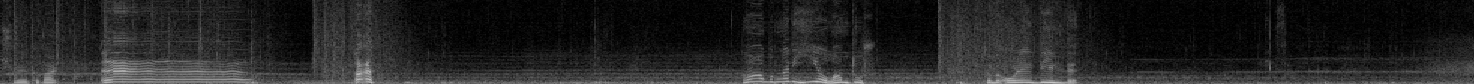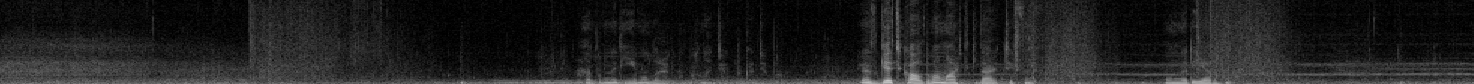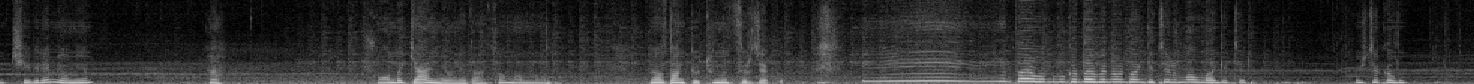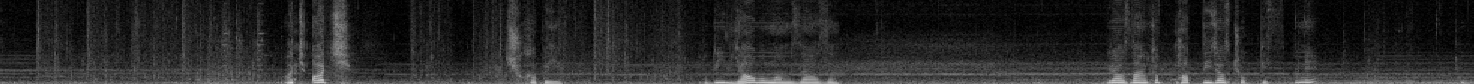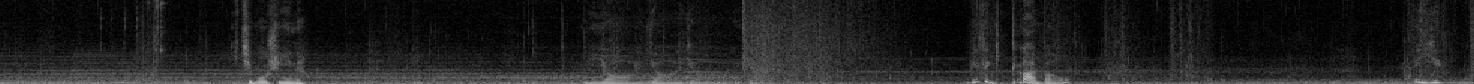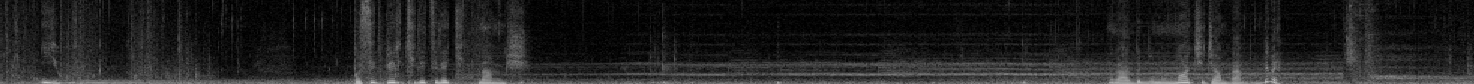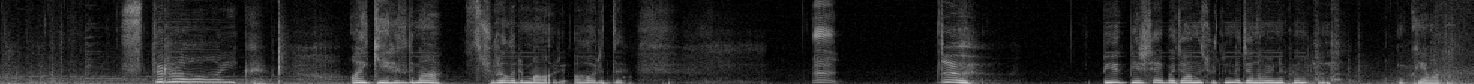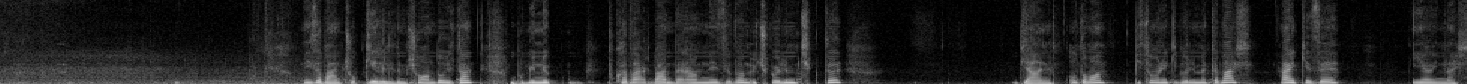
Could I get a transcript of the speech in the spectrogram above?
Şuraya kadar. Ah! Aa bunları yiyor lan dur. Tabi oraya değildi. Ha bunları yem olarak mı kullanacaktık acaba? Biraz geç kaldım ama artık idare edeceksin. Onları yarım. Çeviremiyor muyum? Heh. Şu anda gelmiyor nedense ama anlamadım. Birazdan götümü ısıracak. Yeter bana bu kadar ben oradan geçerim vallahi geçerim. Hoşçakalın. Aç aç. Aç şu kapıyı. O değil yağ bulmamız lazım. Birazdan yoksa patlayacağız çok pis. Bu ne? İçi boş iğne. Ya ya ya ya. Neyse gitti galiba o. İyi. İyi oldu. Basit bir kilit ile kilitlenmiş. Herhalde bununla açacağım ben bunu değil mi? Strike. Ay gerildim ha. Şuralarım ağrı, ağrıdı. Büyük bir şey bacağını sürttüm ve canavarın akımını okuyamadım. Neyse ben çok gerildim şu anda o yüzden bugünlük bu kadar benden amnezyadan 3 bölüm çıktı. Yani o zaman bir sonraki bölüme kadar herkese iyi oyunlar.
